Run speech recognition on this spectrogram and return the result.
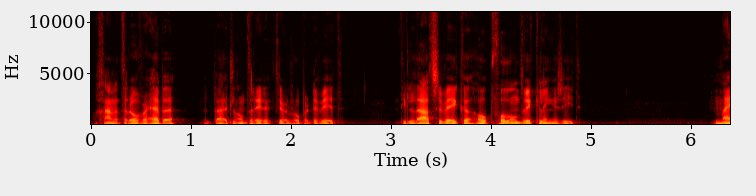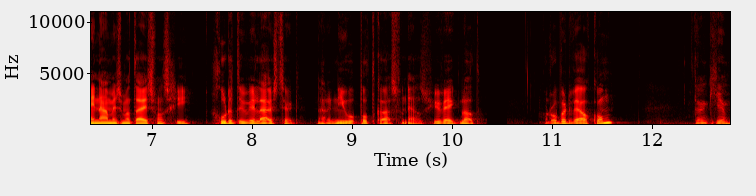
We gaan het erover hebben met buitenlandredacteur Robert de Wit, die de laatste weken hoopvolle ontwikkelingen ziet. Mijn naam is Matthijs van Schie. Goed dat u weer luistert naar een nieuwe podcast van Elsevier Weekblad. Robert, welkom. Dank je.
